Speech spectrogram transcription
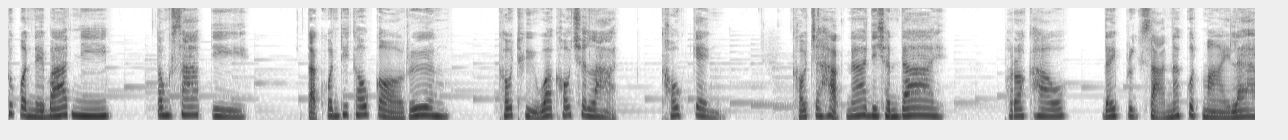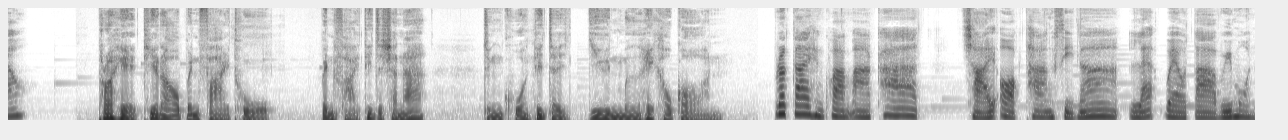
ทุกๆคนในบ้านนี้ต้องทราบดี แต่คนที่เขาก่อเรื่อง เขาถือว่าเขาฉลาด เขาเก่ง เขาจะหักหน้าดิฉันได้ เพราะเขา ได้ปรึกษานักกฎหมายแล้ว เพราะเหตุที่เราเป็นฝ่ายถูก เป็นฝ่ายที่จะชนะ จึงควรที่จะยื่นมือให้เขาก่อน ประกายแห่งความอาฆาตฉายออกทางสีหน้าและแววตาวิมล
